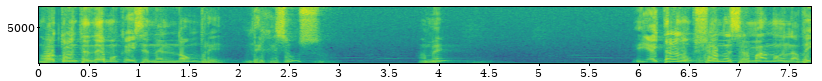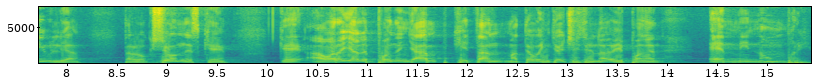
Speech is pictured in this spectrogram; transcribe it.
nosotros entendemos que dice en el nombre de Jesús. Amén. Y hay traducciones, hermanos, en la Biblia traducciones que, que ahora ya le ponen, ya quitan Mateo 28, 19 y ponen en mi nombre,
